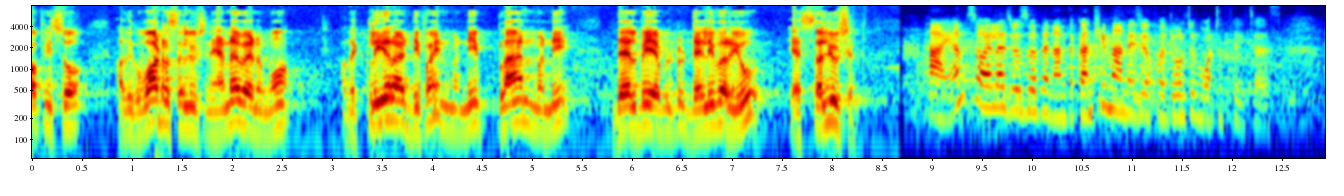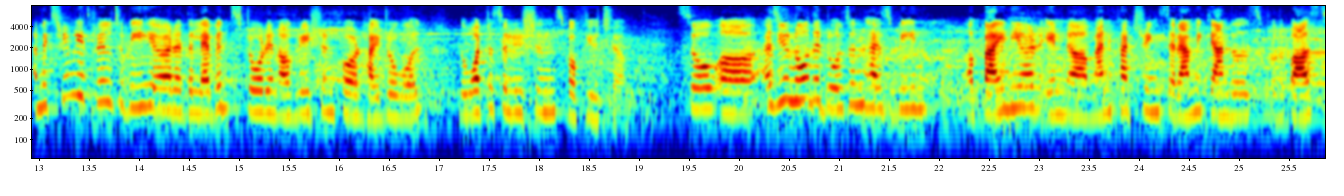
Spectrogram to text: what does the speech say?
ஆஃபீஸோ அதுக்கு வாட்டர் சொல்யூஷன் என்ன வேணுமோ அதை கிளியராக டிஃபைன் பண்ணி பிளான் பண்ணி they'll be able to deliver you a solution Hi, I'm Soila Joseph and I'm the country manager for Dolton Water Filters. I'm extremely thrilled to be here at the 11th store inauguration for Hydro World, the water solutions for future. So, uh, as you know, that Dolton has been a pioneer in uh, manufacturing ceramic candles for the past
